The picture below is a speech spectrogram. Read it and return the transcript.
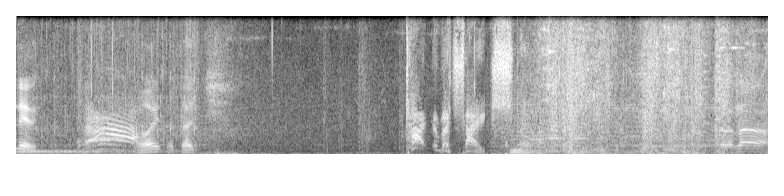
Oh, huli. Oy, na-dodge. Cut to the chase. Tara na.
